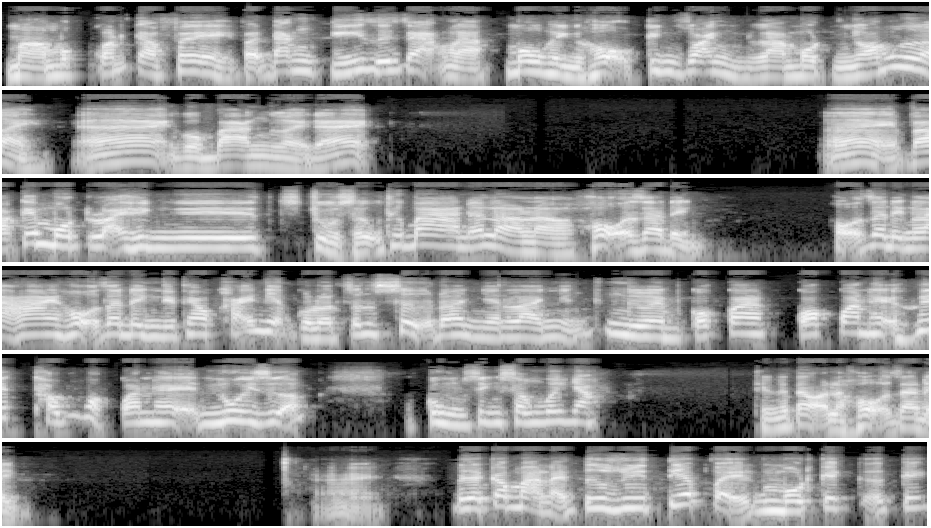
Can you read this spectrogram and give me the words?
mở một quán cà phê và đăng ký dưới dạng là mô hình hộ kinh doanh là một nhóm người. Đấy, gồm ba người đấy. đấy và cái một loại hình ừ, chủ sở hữu thứ ba nữa là là hộ gia đình. Hộ gia đình là ai? Hộ gia đình thì theo khái niệm của luật dân sự đó là những người có quan có quan hệ huyết thống hoặc quan hệ nuôi dưỡng cùng sinh sống với nhau. Thì người ta gọi là hộ gia đình. Đấy. bây giờ các bạn lại tư duy tiếp vậy một cái cái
